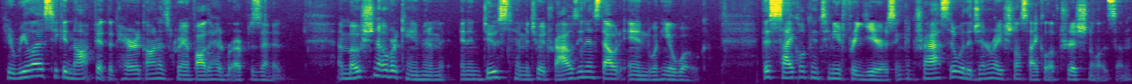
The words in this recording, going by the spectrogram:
He realized he could not fit the paragon his grandfather had represented. Emotion overcame him and induced him into a drowsiness that would end when he awoke. This cycle continued for years and contrasted with the generational cycle of traditionalism.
